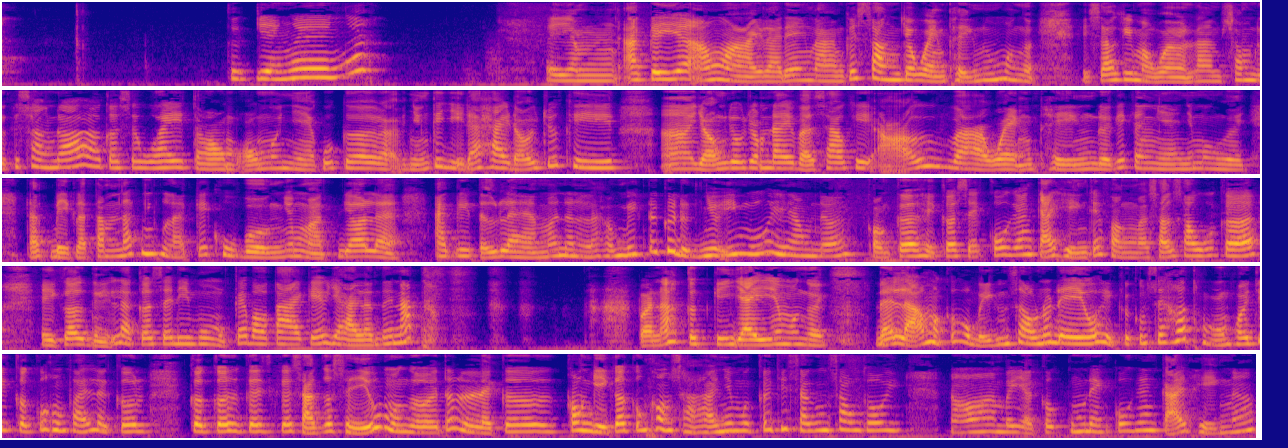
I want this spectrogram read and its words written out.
Cục vàng ngoan á thì um, Aki á, ở ngoài là đang làm cái sân cho hoàn thiện đúng không mọi người? Thì sau khi mà làm xong được cái sân đó cơ sẽ quay toàn bộ ngôi nhà của cơ là những cái gì đã thay đổi trước khi uh, dọn vô trong đây và sau khi ở và hoàn thiện được cái căn nhà nha mọi người. Đặc biệt là tâm đắc nhất là cái khu vườn nhưng mà do là Aki tự làm á nên là không biết nó có được như ý muốn hay không nữa. Còn cơ thì cơ sẽ cố gắng cải thiện cái phần mà sở sâu của cơ thì cơ nghĩ là cơ sẽ đi mua một cái bao tay kéo dài lên tới nách. và nó cực kỳ dày nha mọi người. Để lỡ mà có con bị con sâu nó đeo thì cơ cũng sẽ hết hồn thôi chứ cơ cũng không phải là cơ cơ cơ cơ, cơ sợ cơ xỉu mọi người. Tức là, là cơ con gì cơ cũng không sợ nhưng mà cơ chỉ sợ con sâu thôi. Nó bây giờ cơ cũng đang cố gắng cải thiện nó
